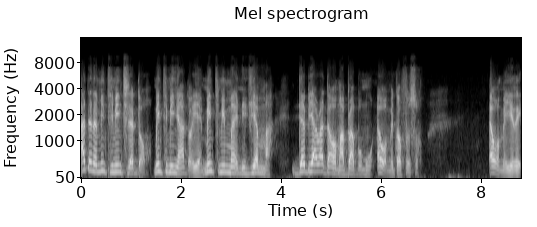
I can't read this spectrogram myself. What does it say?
Ade na mintimi nkyerɛ dɔ mintimi nya adɔyɛ mintimi ma anigyeɛ ma da biara da wɔ m'abrabɔ mu ɛwɔ me dɔfo so ɛwɔ me yere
